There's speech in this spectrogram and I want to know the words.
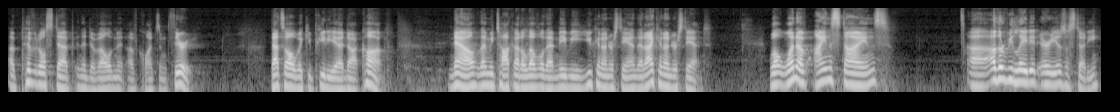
a pivotal step in the development of quantum theory. That's all Wikipedia.com. Now, let me talk at a level that maybe you can understand, that I can understand. Well, one of Einstein's uh, other related areas of study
